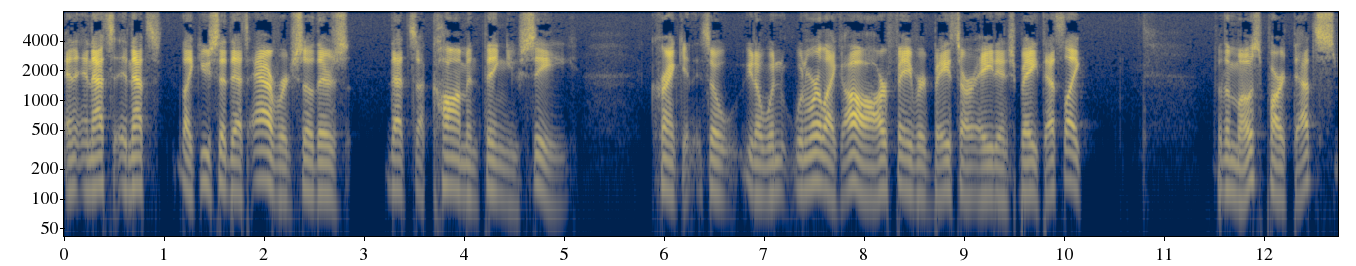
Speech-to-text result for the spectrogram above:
And and that's and that's like you said that's average. So there's that's a common thing you see cranking. So, you know, when when we're like, "Oh, our favorite baits are 8-inch bait." That's like for the most part that's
